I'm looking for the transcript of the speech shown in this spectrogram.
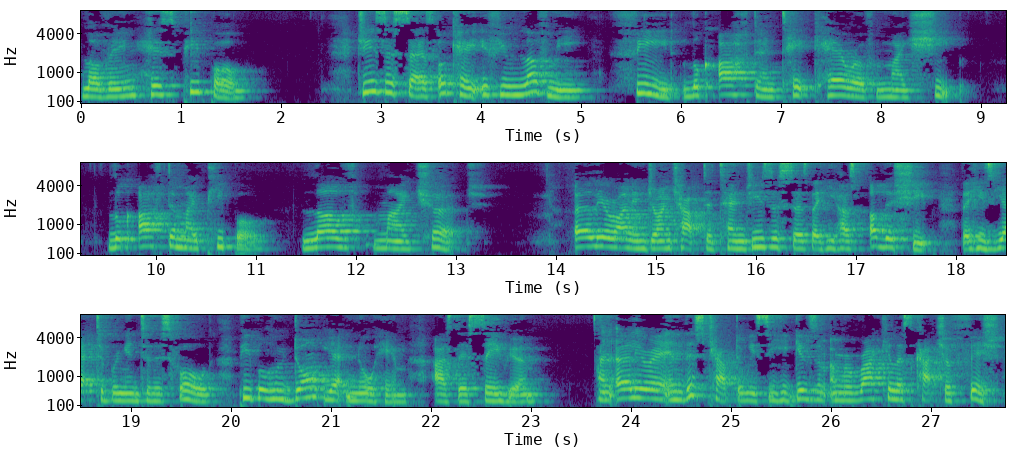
loving his people. Jesus says, okay, if you love me, feed, look after, and take care of my sheep. Look after my people. Love my church. Earlier on in John chapter 10, Jesus says that he has other sheep that he's yet to bring into this fold, people who don't yet know him as their savior. And earlier in this chapter, we see he gives them a miraculous catch of fish.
